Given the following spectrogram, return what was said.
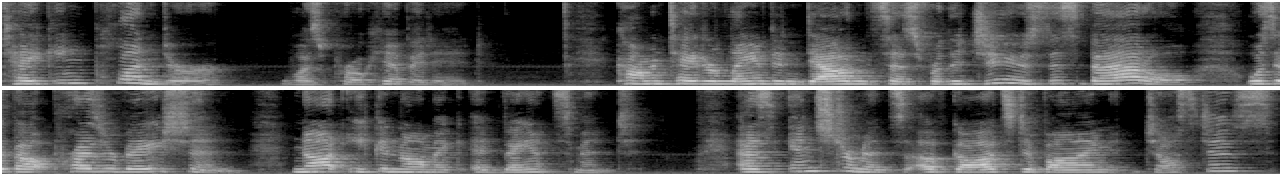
Taking plunder was prohibited. Commentator Landon Dowden says for the Jews, this battle was about preservation, not economic advancement. As instruments of God's divine justice,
